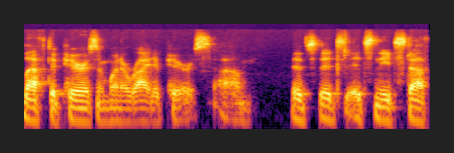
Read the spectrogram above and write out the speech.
left appears and when a right appears. Um, it's it's it's neat stuff.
